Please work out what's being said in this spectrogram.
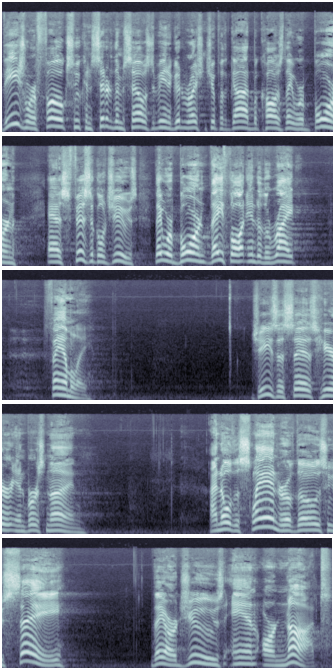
These were folks who considered themselves to be in a good relationship with God because they were born as physical Jews. They were born, they thought, into the right family. Jesus says here in verse 9, I know the slander of those who say they are Jews and are not.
